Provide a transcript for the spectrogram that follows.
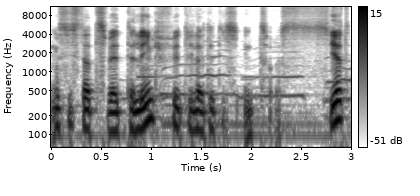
Das ist der zweite Link für die Leute, die es interessiert.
